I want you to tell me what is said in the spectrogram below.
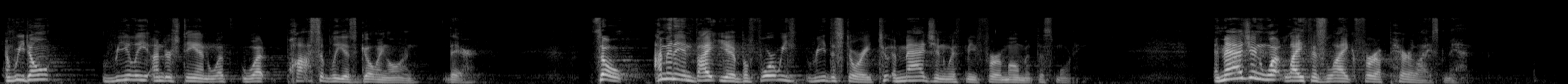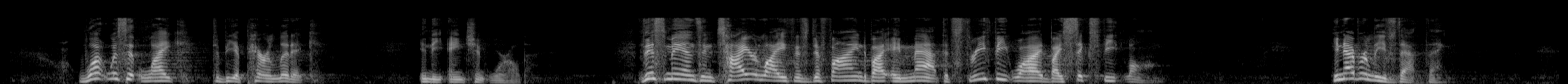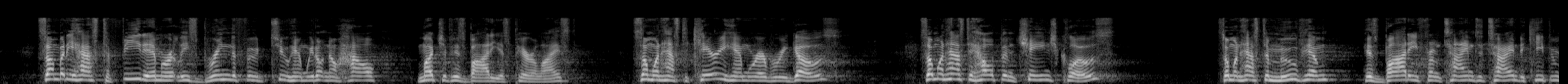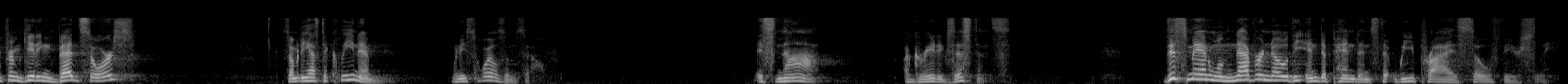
And we don't really understand what, what possibly is going on there. So I'm going to invite you, before we read the story, to imagine with me for a moment this morning. Imagine what life is like for a paralyzed man. What was it like to be a paralytic in the ancient world? This man's entire life is defined by a mat that's three feet wide by six feet long. He never leaves that thing. Somebody has to feed him or at least bring the food to him. We don't know how much of his body is paralyzed. Someone has to carry him wherever he goes. Someone has to help him change clothes. Someone has to move him, his body from time to time to keep him from getting bed sores. Somebody has to clean him when he soils himself. It's not a great existence. This man will never know the independence that we prize so fiercely.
